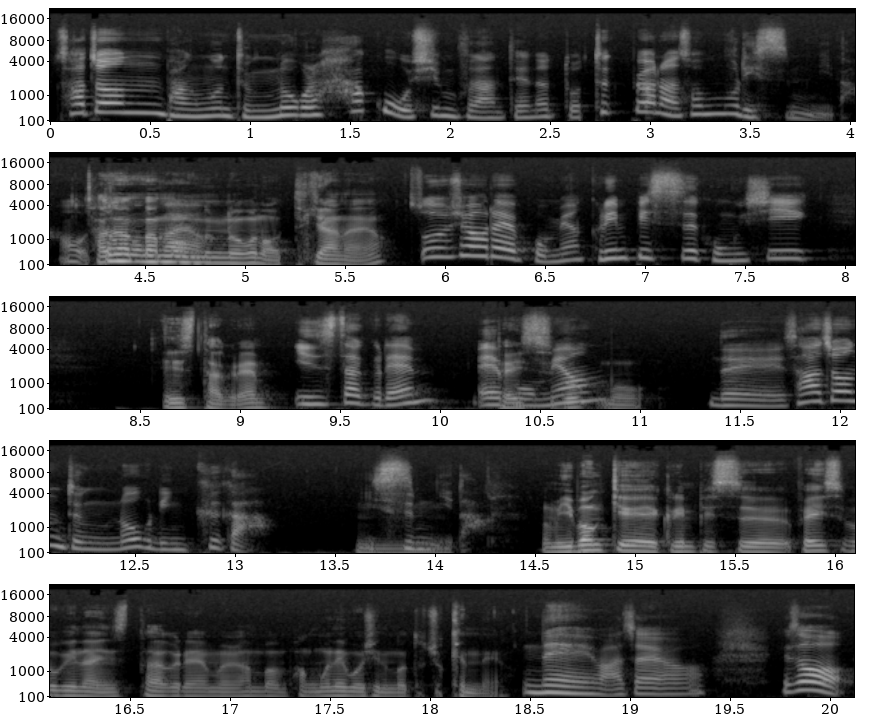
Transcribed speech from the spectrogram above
사전 방문 등록을 하고 오신 분한테는 또 특별한 선물이 있습니다. 어, 사전 방문 건가요? 등록은 어떻게 하나요? 소셜에 보면 그린피스 공식 인스타그램, 인스타그램에 페이스북 보면 뭐 네 사전 등록 링크가 음. 있습니다. 그럼 이번 기회에 그린피스 페이스북이나 인스타그램을 한번 방문해 보시는 것도 좋겠네요. 네, 맞아요. 그래서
